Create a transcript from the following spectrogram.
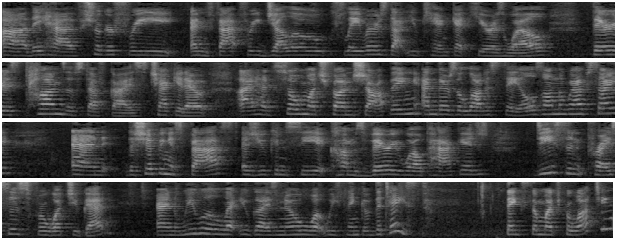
Uh, they have sugar-free and fat-free jello flavors that you can't get here as well. There is tons of stuff, guys. Check it out. I had so much fun shopping, and there's a lot of sales on the website. and the shipping is fast. As you can see, it comes very well packaged. Decent prices for what you get. And we will let you guys know what we think of the taste. Thanks so much for watching.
